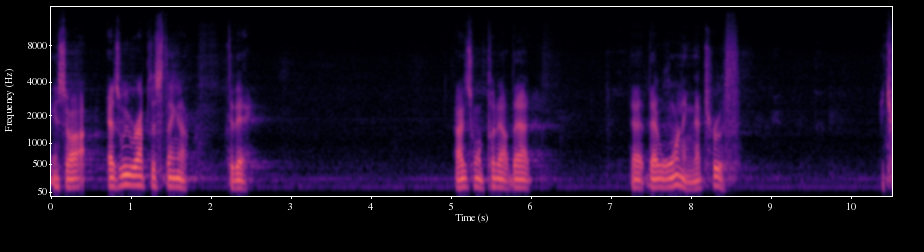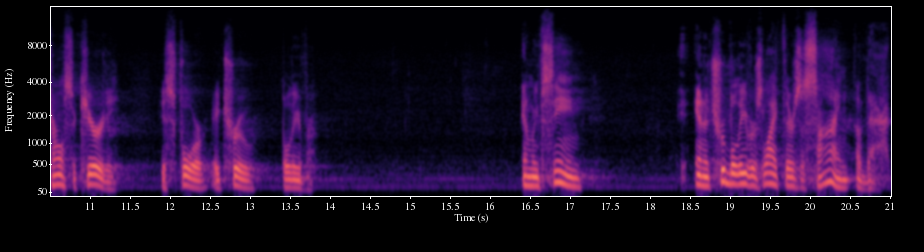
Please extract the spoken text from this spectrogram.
And so, as we wrap this thing up today, I just want to put out that, that, that warning, that truth. Eternal security is for a true believer. And we've seen in a true believer's life, there's a sign of that.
